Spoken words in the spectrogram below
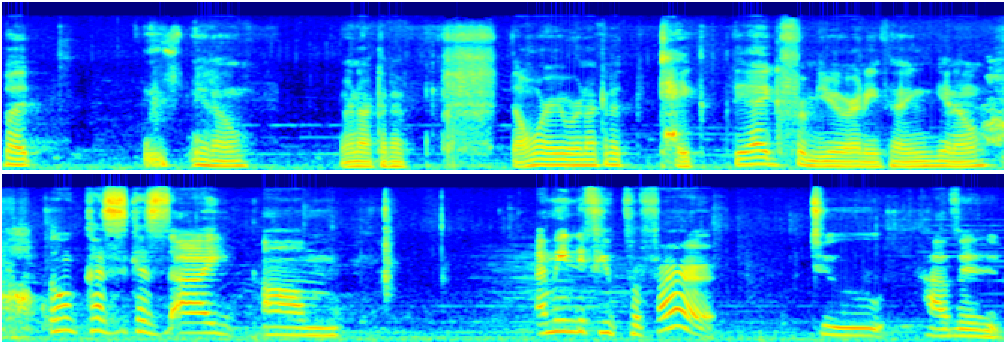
But, you know, we're not gonna. Don't worry, we're not gonna take the egg from you or anything. You know. Oh, cause, cause I, um, I mean, if you prefer to have it,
